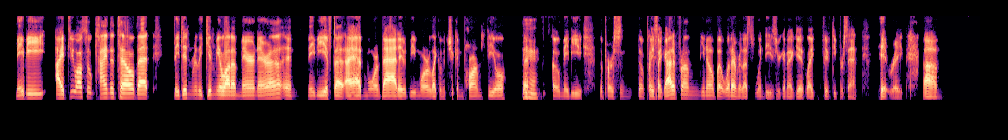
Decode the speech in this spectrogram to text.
maybe I do also kind of tell that they didn't really give me a lot of marinara, and maybe if that I had more of that, it would be more like of a chicken parm feel. That Mhm. so maybe the person, the place I got it from, you know, but whatever. That's Wendy's. You're gonna get like 50% hit rate. Um,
